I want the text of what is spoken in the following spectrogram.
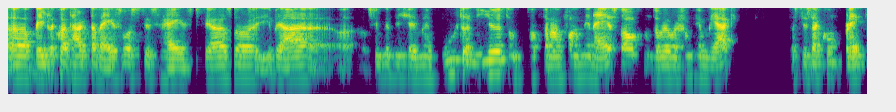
Weltrekordhalter weiß, was das heißt. Ja, also ich habe ja äh, als Jugendlicher immer im Pool trainiert und habe dann angefangen mit Eis tauchen und da habe ich aber schon gemerkt, dass das eine komplett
